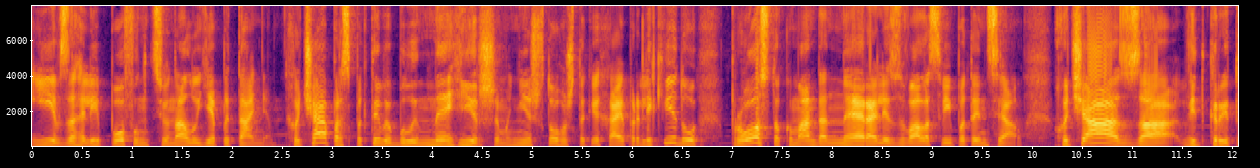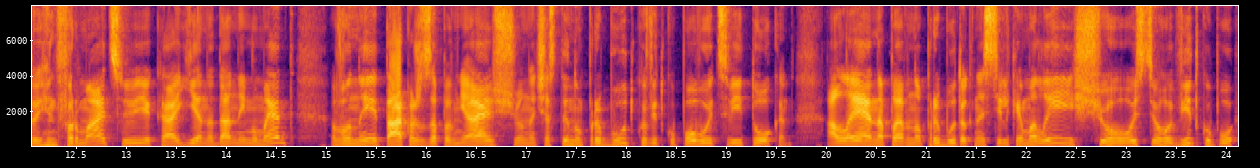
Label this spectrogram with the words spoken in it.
і взагалі по функціоналу є питання. Хоча перспективи були не гіршими, ніж в того ж таки Hyperliquid, просто команда не реалізувала свій потенціал. Хоча за відкритою інформацією, яка є на даний момент, вони також запевняють, що на частину прибутку відкуповують свій токен. Але напевно прибуток настільки малий, що ось цього відкупу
